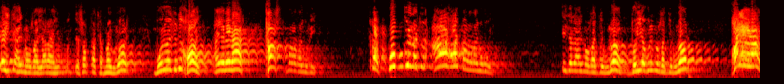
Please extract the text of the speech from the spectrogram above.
এই যে আই নজা ইয়ারা আই দেশত কাছে নয় বুঝার বলবে যদি হয় আই এনে রাখ ঠাস মারা যাইব রে এবার উগ্রে রাখছো আ হয় মারা যাইব কই এই আই নজার দিয়ে বুঝার দইয়া করে নজার দিয়ে বুঝার হলে এবার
